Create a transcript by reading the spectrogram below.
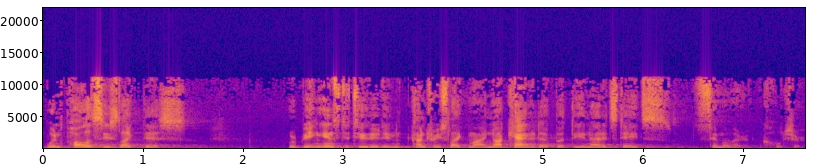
when policies like this were being instituted in countries like mine, not Canada, but the United States, similar culture.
